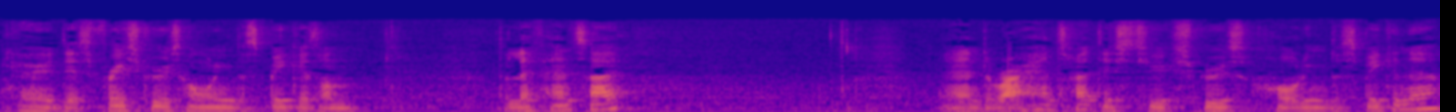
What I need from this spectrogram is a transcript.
Okay, there's three screws holding the speakers on the left hand side. And the right hand side, there's two screws holding the speaker there.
